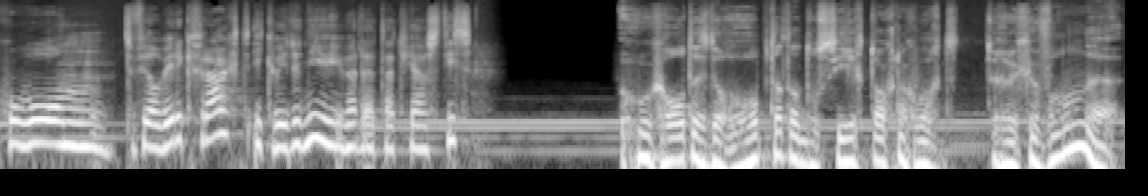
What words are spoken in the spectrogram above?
gewoon te veel werk vraagt. Ik weet het niet wat dat, dat juist is. Hoe groot is de hoop dat dat dossier toch nog wordt teruggevonden?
